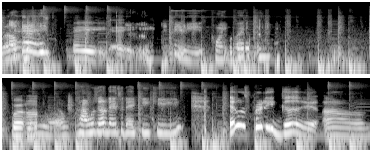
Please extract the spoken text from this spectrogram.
Okay. okay. hey, hey. Period. Point blank. But um, Yeah. How was your day today, Kiki? It was pretty good. Um,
